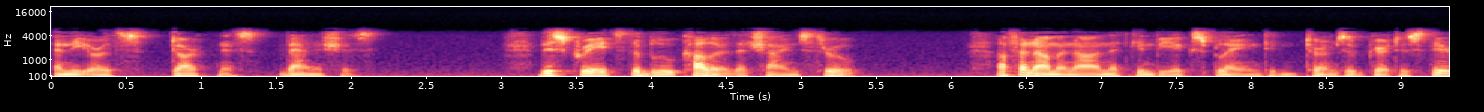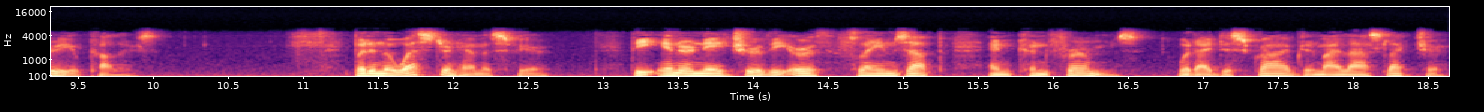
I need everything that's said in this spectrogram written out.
and the earth's darkness vanishes. This creates the blue color that shines through, a phenomenon that can be explained in terms of Goethe's theory of colors. But in the Western Hemisphere, the inner nature of the earth flames up and confirms what I described in my last lecture.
